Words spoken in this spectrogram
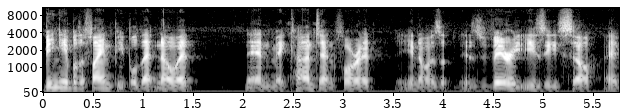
being able to find people that know it and make content for it you know is is very easy. So i,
